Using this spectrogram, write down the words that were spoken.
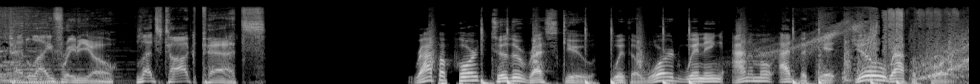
is Pet Life Radio. Let's talk pets. Rappaport to the rescue with award winning animal advocate Jill Rappaport.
